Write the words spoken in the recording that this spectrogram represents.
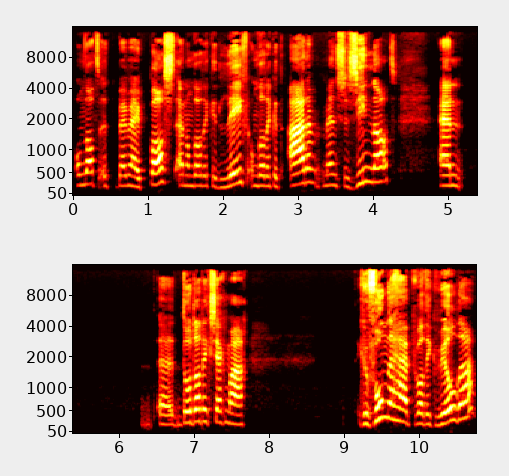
omdat het bij mij past en omdat ik het leef, omdat ik het adem. Mensen zien dat. En uh, doordat ik zeg maar gevonden heb wat ik wilde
